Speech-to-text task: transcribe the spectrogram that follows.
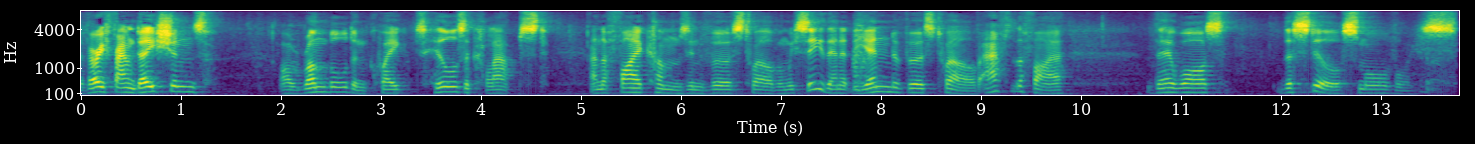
the very foundations are rumbled and quaked, hills are collapsed, And the fire comes in verse 12. And we see then at the end of verse 12, after the fire, there was the still small voice.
